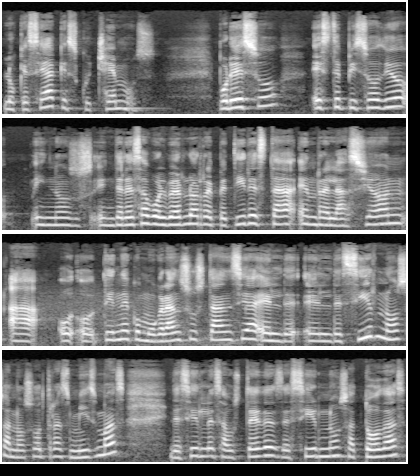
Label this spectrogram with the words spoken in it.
lo que sea que escuchemos. Por eso este episodio, y nos interesa volverlo a repetir, está en relación a, o, tiene como gran sustancia el, el decirnos a nosotras mismas, decirles a ustedes, decirnos a todas,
